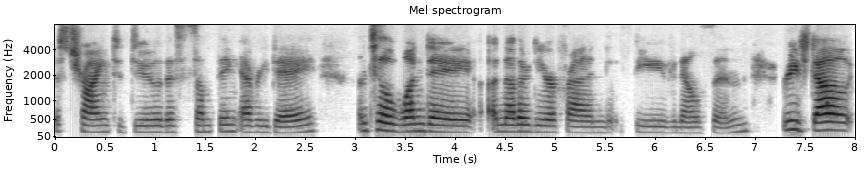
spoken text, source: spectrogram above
just trying to do this something every day until one day another dear friend steve nelson reached out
